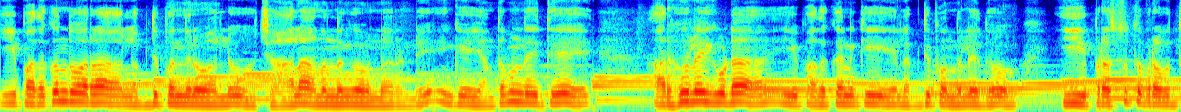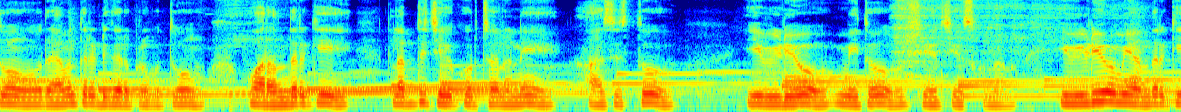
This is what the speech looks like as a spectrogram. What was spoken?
ఈ పథకం ద్వారా లబ్ధి పొందిన వాళ్ళు చాలా ఆనందంగా ఉన్నారండి. ఇంకా ఎంతమంది అయితే అర్హులై కూడా ఈ పథకానికి లబ్ధి పొందలేదో ఈ ప్రస్తుత ప్రభుత్వం రేవంత్ రెడ్డి గారి ప్రభుత్వం వారందరికీ లబ్ధి చేకూర్చాలని ఆశిస్తూ ఈ వీడియో మీతో షేర్ చేసుకున్నాను. ఈ వీడియో మీ అందరికీ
